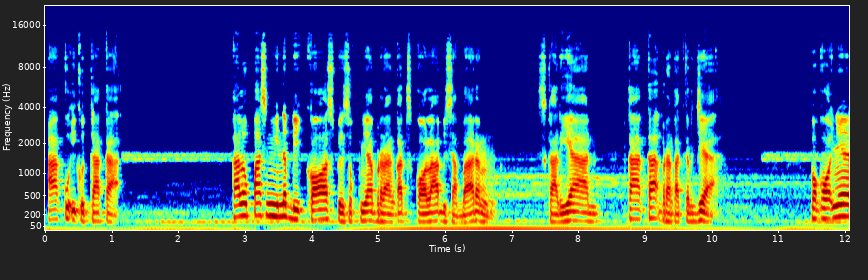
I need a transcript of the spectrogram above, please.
aku ikut kakak. Kalau pas nginep di kos, besoknya berangkat sekolah bisa bareng. Sekalian, kakak berangkat kerja. Pokoknya,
